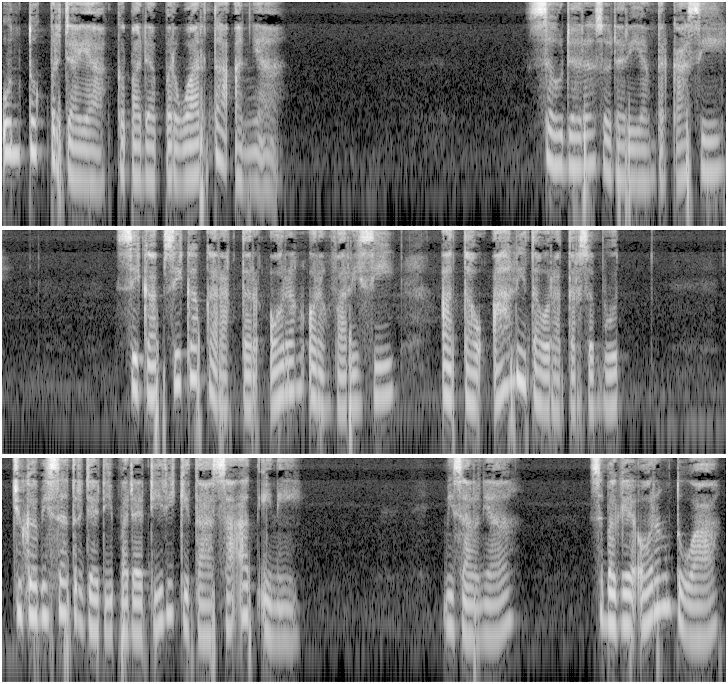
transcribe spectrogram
untuk percaya kepada perwartaannya. Saudara-saudari yang terkasih, sikap-sikap karakter orang-orang Farisi atau ahli Taurat tersebut juga bisa terjadi pada diri kita saat ini. Misalnya, sebagai orang tua,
